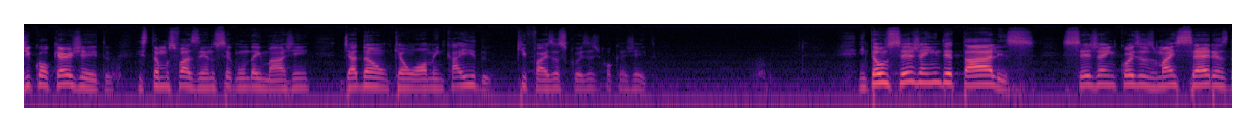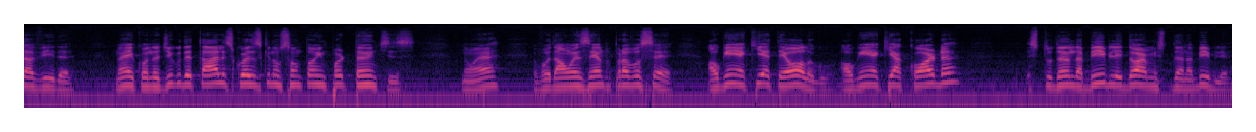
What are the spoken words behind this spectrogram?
de qualquer jeito, estamos fazendo segundo a imagem de Adão, que é um homem caído, que faz as coisas de qualquer jeito. Então, seja em detalhes, seja em coisas mais sérias da vida. Né? E quando eu digo detalhes, coisas que não são tão importantes, não é? Eu vou dar um exemplo para você. Alguém aqui é teólogo? Alguém aqui acorda estudando a Bíblia e dorme estudando a Bíblia?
